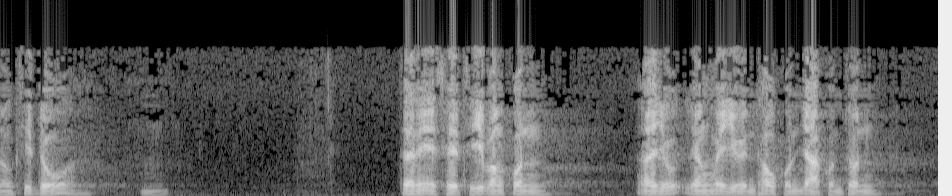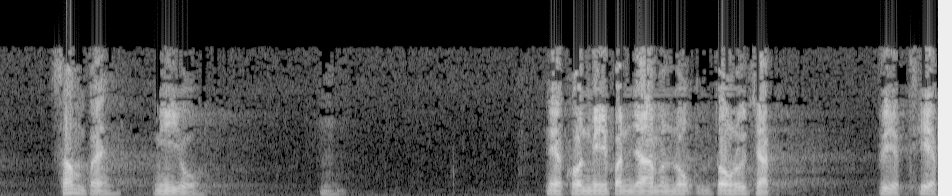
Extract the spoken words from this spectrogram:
ลองคิดดูแต่นี่เศรษฐีบางคน อายุยังไม่ยืนเท่าคนยากคนจน ซ้ำไปมีอยู่ เนี่ยคนมีปัญญามันต้องรู้จักเปรียบเทียบ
